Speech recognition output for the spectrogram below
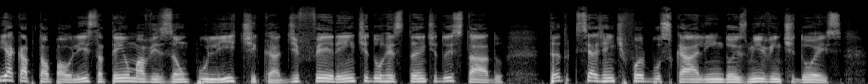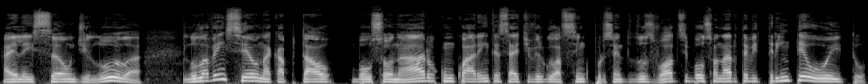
E a capital paulista tem uma visão política diferente do restante do estado. Tanto que se a gente for buscar ali em 2022 a eleição de Lula, Lula venceu na capital Bolsonaro com 47,5% dos votos e Bolsonaro teve 38.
